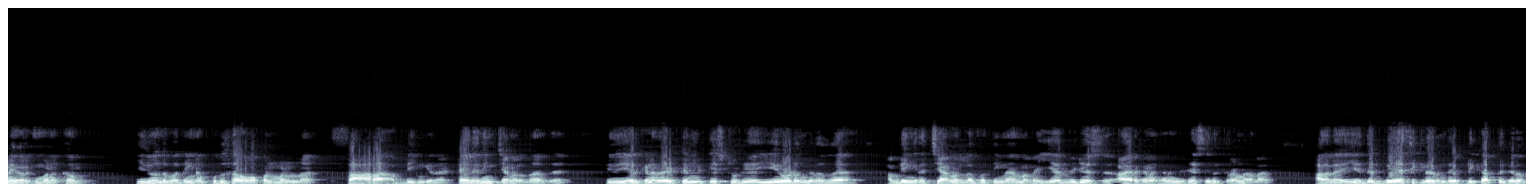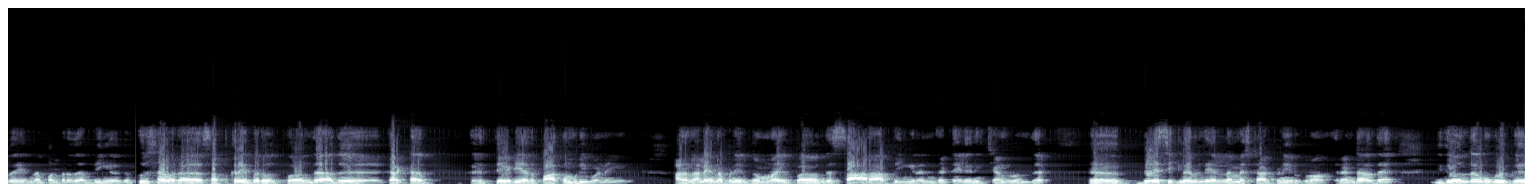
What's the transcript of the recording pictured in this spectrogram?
அனைவருக்கும் வணக்கம். இது வந்து பார்த்தீங்கன்னா புதுசாக ஓப்பன் பண்ண சாரா அப்படிங்கிற டெய்லரிங் சேனல் தான் இது. இது ஏற்கனவே ட்ரினிட்டி ஸ்டுடியோ ஈரோடுங்கிறத அப்படிங்கிற சேனலில் பார்த்தீங்கன்னா நிறைய வீடியோஸ் ஆயிரக்கணக்கான வீடியோஸ் இருக்கிறனால அதில் எது பேசிக்ல இருந்து எப்படி கற்றுக்கிறது என்ன பண்ணுறது அப்படிங்கிறது புதுசாக வர சப்ஸ்கிரைபருக்கு வந்து அது கரெக்டாக தேடி அதை பார்க்க முடிய மாட்டேங்குது அதனால் என்ன பண்ணியிருக்கோம்னா இப்போ வந்து சாரா அப்படிங்கிற இந்த டெய்லரிங் சேனல் வந்து பேசிக்லேருந்து எல்லாமே ஸ்டார்ட் பண்ணியிருக்கிறோம் ரெண்டாவது இது வந்து உங்களுக்கு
